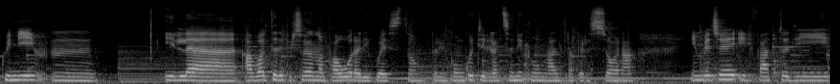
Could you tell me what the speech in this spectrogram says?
Quindi mh, mm, il, a volte le persone hanno paura di questo, perché comunque ti relazioni con un'altra persona Invece il fatto di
